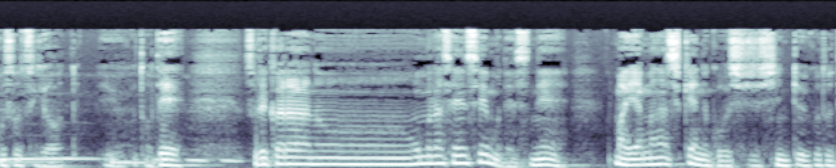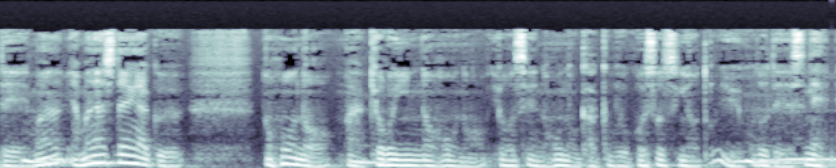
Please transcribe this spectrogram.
ご卒業ということで、それからあの大村先生もですね、まあ、山梨県のご出身ということで、まあ、山梨大学の方の、まあ、教員の方の養成の方の学部ご卒業ということでですね、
